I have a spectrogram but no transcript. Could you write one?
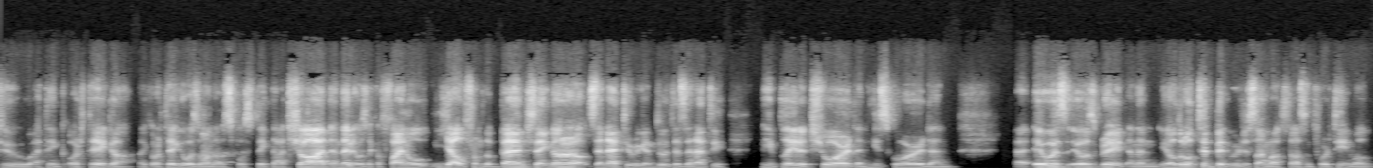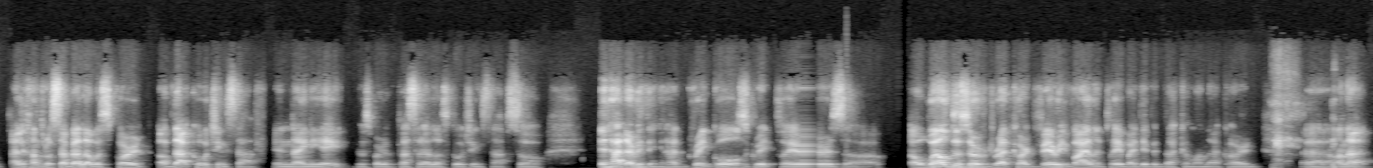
to, I think, Ortega. Like Ortega was the one that was supposed to take that shot. And then it was like a final yell from the bench saying, no, no, no, Zanetti, we're going to do it to Zanetti. He played it short and he scored. And it was it was great. And then, you know, a little tidbit, we were just talking about 2014. Well, Alejandro Sabella was part of that coaching staff in 98. He was part of Passarella's coaching staff. So it had everything. It had great goals, great players, uh, a well-deserved red card. Very violent play by David Beckham on that card, uh, on that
